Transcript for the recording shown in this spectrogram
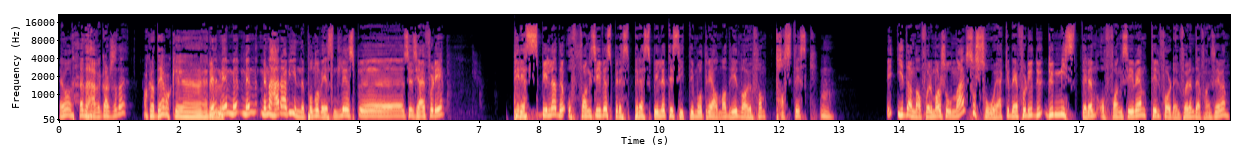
Jo, det er vel kanskje det. Akkurat det var ikke Men, men, men, men, men her er vi inne på noe vesentlig, syns jeg, fordi presspillet, det offensive press- presspillet til City mot Real Madrid var jo fantastisk. Mm. I denne formasjonen her så så jeg ikke det, fordi du, du mister en offensiv en til fordel for en defensiv en.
